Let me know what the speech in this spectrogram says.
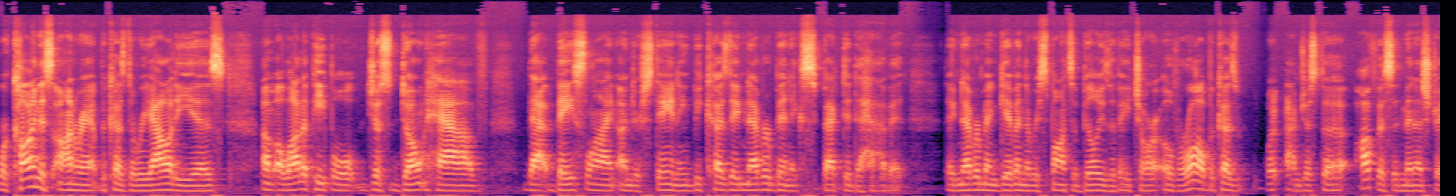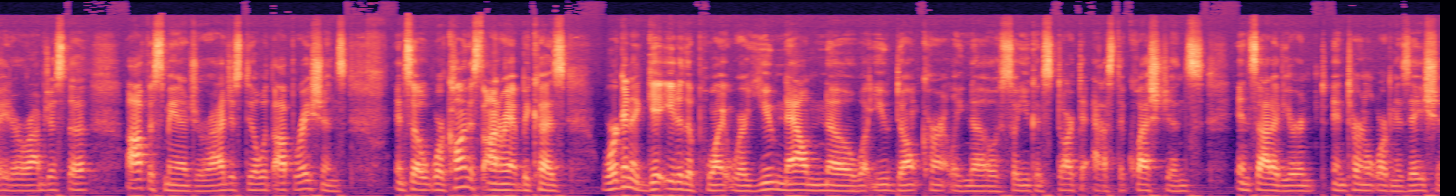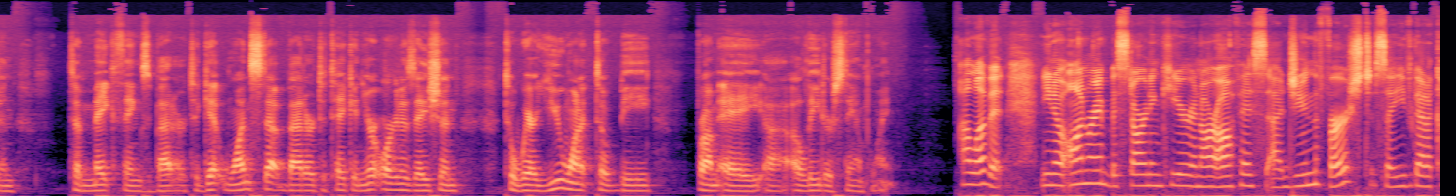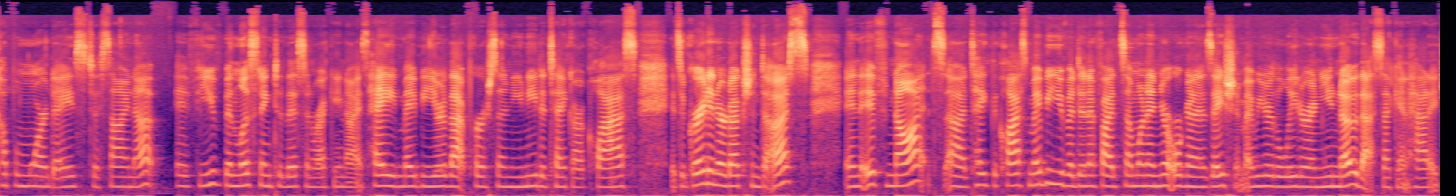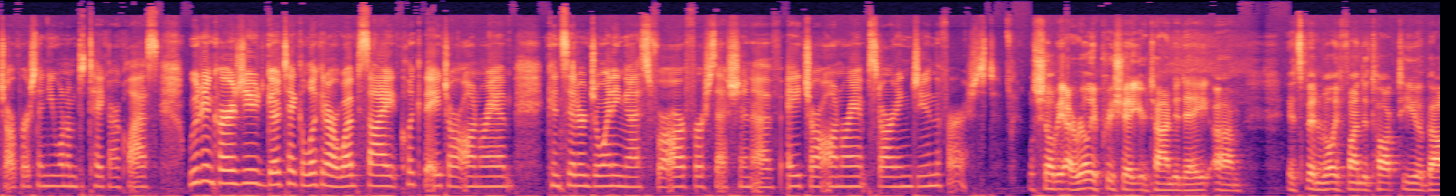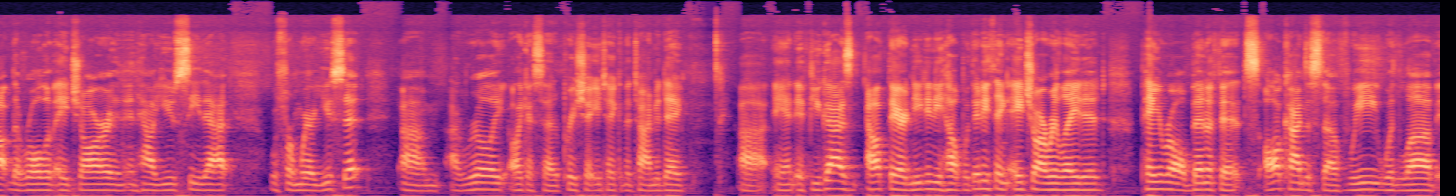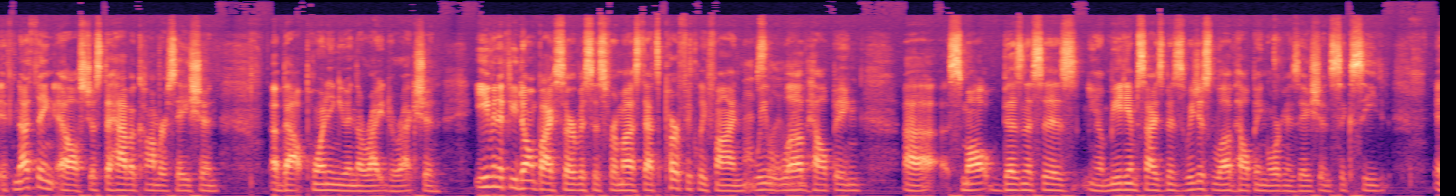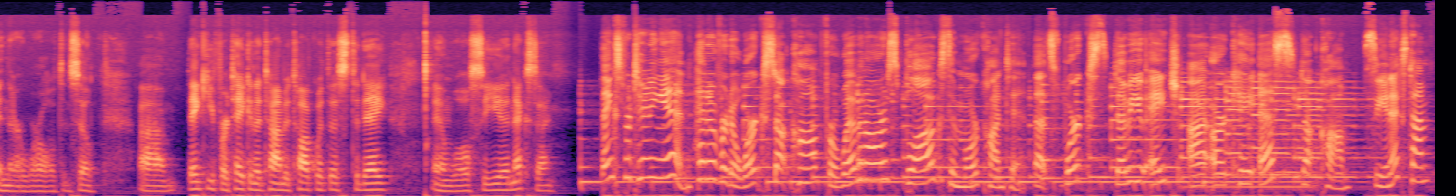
We're calling this on ramp because the reality is um, a lot of people just don't have that baseline understanding because they've never been expected to have it they've never been given the responsibilities of hr overall because I'm just a office administrator or I'm just a office manager or I just deal with operations. And so we're calling this the on ramp because we're going to get you to the point where you now know what you don't currently know so you can start to ask the questions inside of your in- internal organization to make things better, to get one step better, to take in your organization to where you want it to be from a, uh, a leader standpoint. I love it. You know, On Ramp is starting here in our office uh, June the 1st, so you've got a couple more days to sign up. If you've been listening to this and recognize, hey, maybe you're that person, you need to take our class, it's a great introduction to us. And if not, uh, take the class. Maybe you've identified someone in your organization. Maybe you're the leader and you know that second hat HR person, you want them to take our class. We would encourage you to go take a look at our website, click the HR On Ramp, consider joining us for our first session of HR On Ramp starting June the 1st. Well, Shelby, I really appreciate your time today. Um, it's been really fun to talk to you about the role of HR and, and how you see that from where you sit. Um, I really, like I said, appreciate you taking the time today. Uh, and if you guys out there need any help with anything HR related, payroll, benefits, all kinds of stuff, we would love, if nothing else, just to have a conversation about pointing you in the right direction. Even if you don't buy services from us, that's perfectly fine. Absolutely. We love helping uh, small businesses, you know, medium-sized businesses. We just love helping organizations succeed in their world. And so, um, thank you for taking the time to talk with us today, and we'll see you next time. Thanks for tuning in. Head over to whirks.com for webinars, blogs, and more content. That's whirks, W H I R K S.com. See you next time.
